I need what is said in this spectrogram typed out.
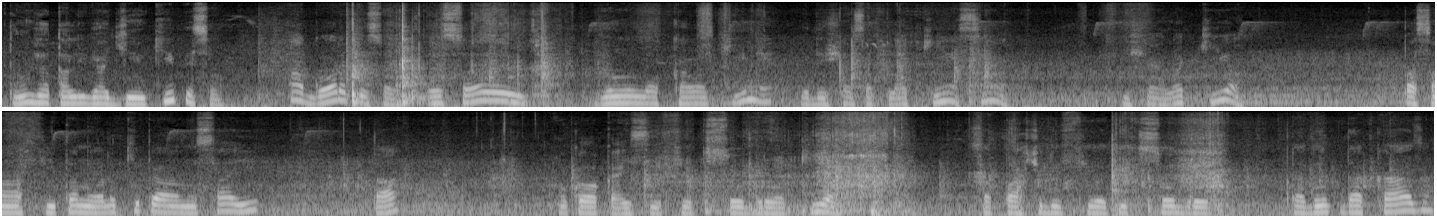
Então já tá ligadinho aqui, pessoal. Agora, pessoal, é só eu ver um local aqui, né? Vou deixar essa plaquinha assim, ó. Deixar ela aqui, ó. Passar uma fita nela aqui para ela não sair, tá? Vou colocar esse fio que sobrou aqui, ó. Essa parte do fio aqui que sobrou para dentro da casa.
